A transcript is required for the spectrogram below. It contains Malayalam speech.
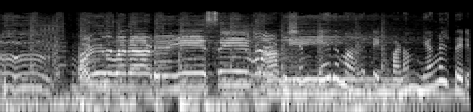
ആവശ്യം ഏതുമാകട്ടെ പണം ഞങ്ങൾ തരും.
